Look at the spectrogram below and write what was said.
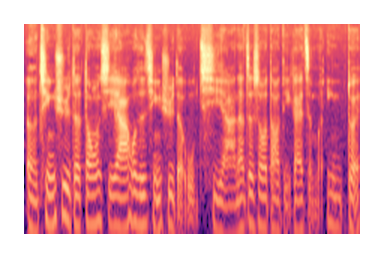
呃，情绪的东西啊，或者是情绪的武器啊，那这时候到底该怎么应对？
